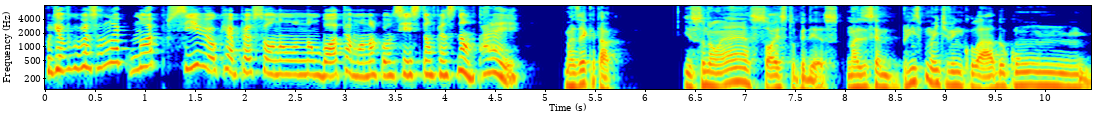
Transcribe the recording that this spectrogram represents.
Porque eu fico pensando, não é, não é possível que a pessoa não, não bota a mão na consciência e não pensa, não, para aí. Mas é que tá. Isso não é só estupidez, mas isso é principalmente vinculado com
